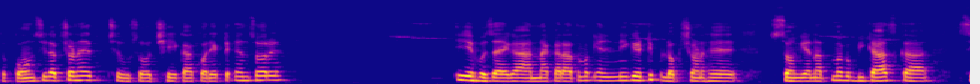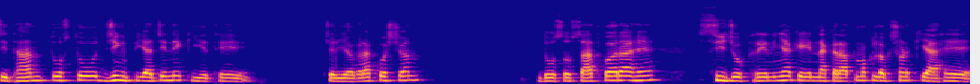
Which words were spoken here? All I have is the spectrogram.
तो कौन सी लक्षण है? छः सौ छः का करेक्ट आंसर ए हो जाएगा, नकारात्मक यानी निगेटिव लक्षण है। संज्ञानात्मक विकास का सिद्धांत दोस्तों जिंग पियाजे ने किए थे। चलिए अगला क्वेश्चन दो सौ सात कह रहा है सीजोफ्रेनिया के नकारात्मक लक्षण क्या है?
